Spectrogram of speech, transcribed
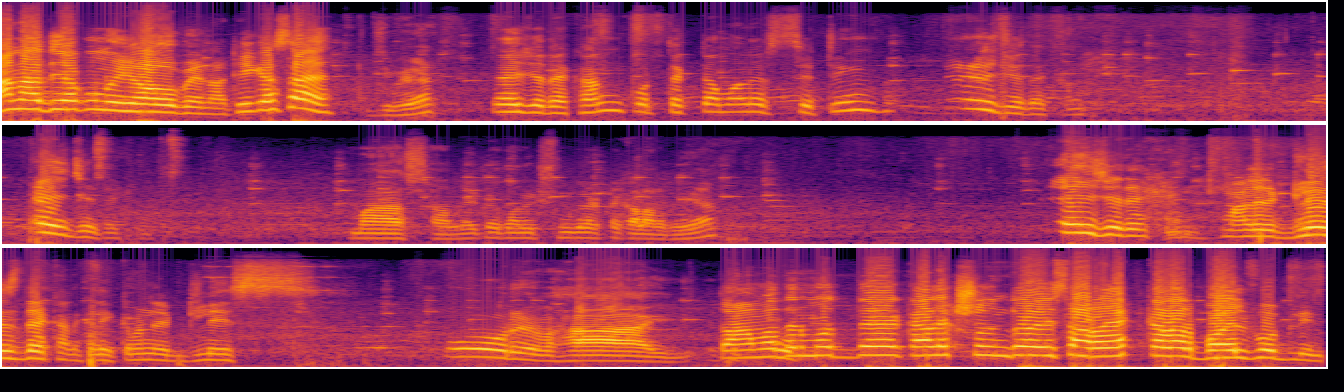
পানা দিয়ে কোনো ইয়া হবে না ঠিক আছে? জি ভাইয়া। এই যে দেখান প্রত্যেকটা মালের সেটিং এই যে দেখেন। এই যে দেখেন। মাশাআল্লাহ এটা তো অনেক সুন্দর একটা কালার ভাইয়া। এই যে দেখেন মালের গ্লেজ দেখেন খালি মানে গ্লেজ ওরে ভাই তো আমাদের মধ্যে কালেকশন তো আরও এক কালার বয়েল পবলিন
